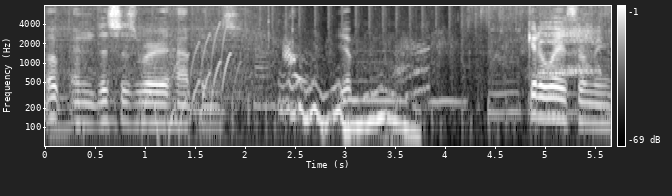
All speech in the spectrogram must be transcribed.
Oh, and this is where it happens. Yep. Get away from me.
